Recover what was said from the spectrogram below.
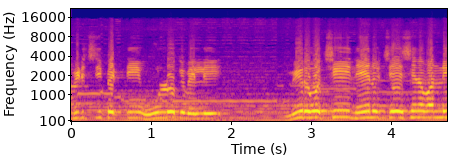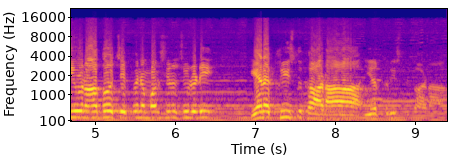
విడిచిపెట్టి ఊళ్ళోకి వెళ్ళి మీరు వచ్చి నేను చేసినవన్నీ నాతో చెప్పిన మనుషుని చూడడి. ఈయన క్రీస్తు కాడా? ఈయన క్రీస్తు కాడా?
